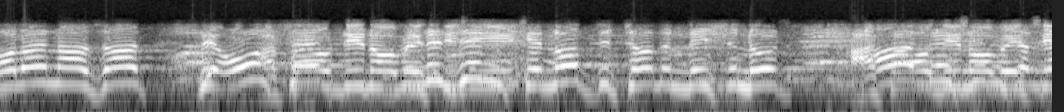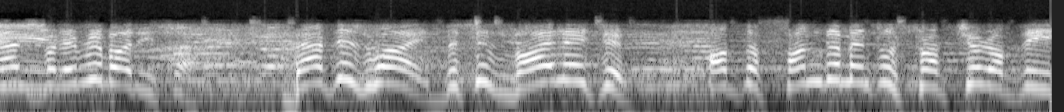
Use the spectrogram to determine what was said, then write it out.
Maulana Azad, they all Asauddin said Owaisi religion ji- cannot determine nationhood. Our Asauddin nation is a Owaisi land ji- for everybody, sir. That is why this is violative of the fundamental structure of the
